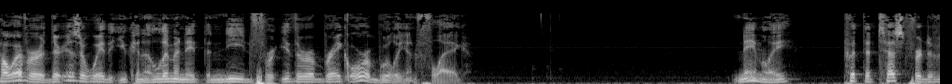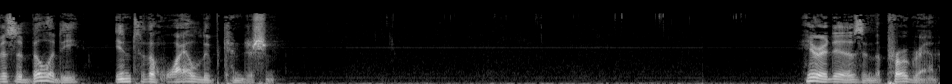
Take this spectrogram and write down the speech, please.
However, there is a way that you can eliminate the need for either a break or a Boolean flag. Namely, put the test for divisibility into the while loop condition. Here it is in the program.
